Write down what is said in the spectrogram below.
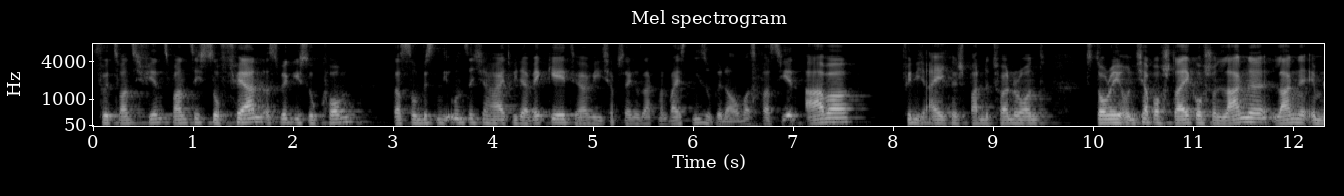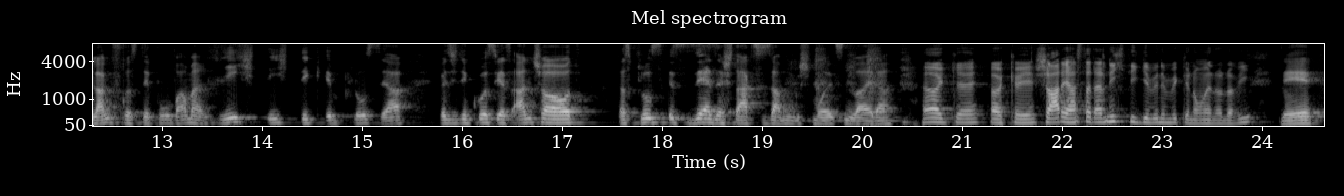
für 2024, sofern es wirklich so kommt, dass so ein bisschen die Unsicherheit wieder weggeht. Ja, wie ich habe es ja gesagt, man weiß nie so genau, was passiert. Aber finde ich eigentlich eine spannende Turnaround-Story. Und ich habe auch Steig auch schon lange, lange im Langfristdepot, war mal richtig dick im Plus. Ja, wenn sich den Kurs jetzt anschaut, das Plus ist sehr, sehr stark zusammengeschmolzen, leider. Okay, okay. Schade, hast du da nicht die Gewinne mitgenommen, oder wie? Nee,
